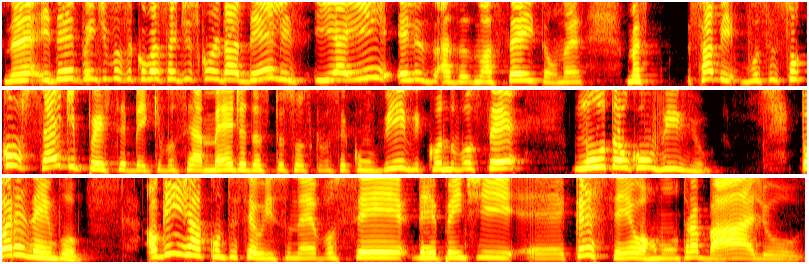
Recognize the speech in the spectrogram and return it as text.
né? E de repente você começa a discordar deles, e aí eles às vezes não aceitam, né? Mas sabe, você só consegue perceber que você é a média das pessoas que você convive quando você muda o convívio. Por exemplo, Alguém já aconteceu isso, né? Você, de repente, é, cresceu, arrumou um trabalho,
